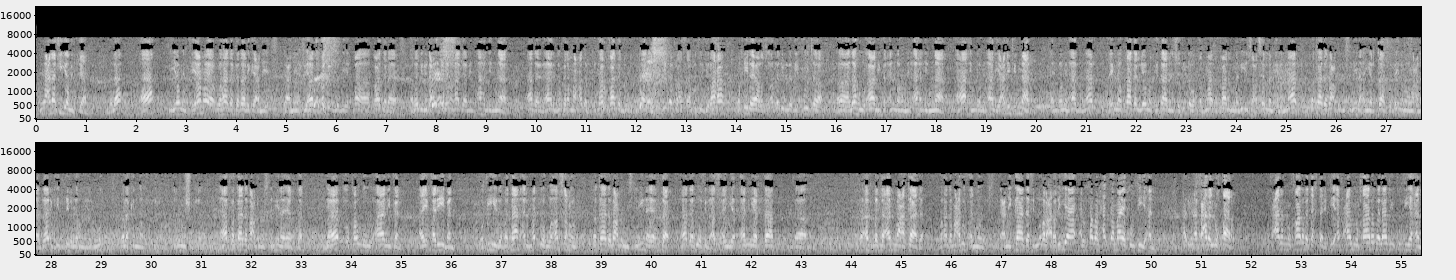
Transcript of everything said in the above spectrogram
بمعنى في يوم القيامة. لا؟ ها؟ في يوم القيامة وهذا كذلك يعني يعني في هذا الرجل الذي قاتل يدعى هذا من أهل النار. هذا أهل النار فلما حضر القتال قاتل قتالا شديدا فأصابته جراحة فقيل يا رسول الرجل الذي قلت آه له انفا إنه من أهل النار. آه إنه من أهل يعني في النار. إنه من أهل النار. فإنه قاتل اليوم قتالا شديدا وقد مات قال النبي صلى الله عليه وسلم إلى النار فكاد بعض المسلمين أن يرتاب فبينما معنى ذلك إذ قيل لهم يموت ولكنه نشوف هذا فكاد بعض المسلمين يرتاب. قال وقوله انفا أي قريبا. وفيه لغتان المد وهو أفصح فكاد بعض المسلمين يرتاب هذا هو في الأصل أن يرتاب ف... فأثبت أن مع كاد وهذا معروف أنه يعني كاد في اللغة العربية الخبر حقه ما يكون فيه أن. هذه من أفعال المقاربة. أفعال المقاربة تختلف. في أفعال المقاربه لازم يكون فيها أن.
